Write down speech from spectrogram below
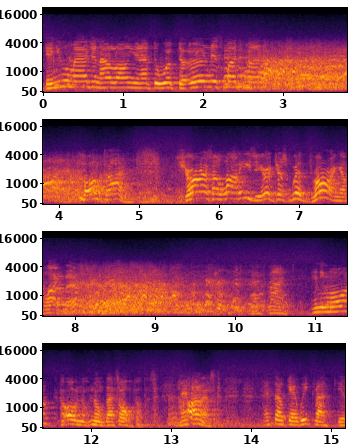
Can you imagine how long you'd have to work to earn this much money? Long time. Sure is a lot easier just withdrawing it like this. That's right. Any more? Oh, no, no, that's all, fellas. Honest. That's okay, we trust you.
